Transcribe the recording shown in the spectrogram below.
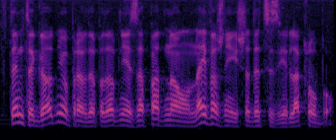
W tym tygodniu prawdopodobnie zapadną najważniejsze decyzje dla klubu.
